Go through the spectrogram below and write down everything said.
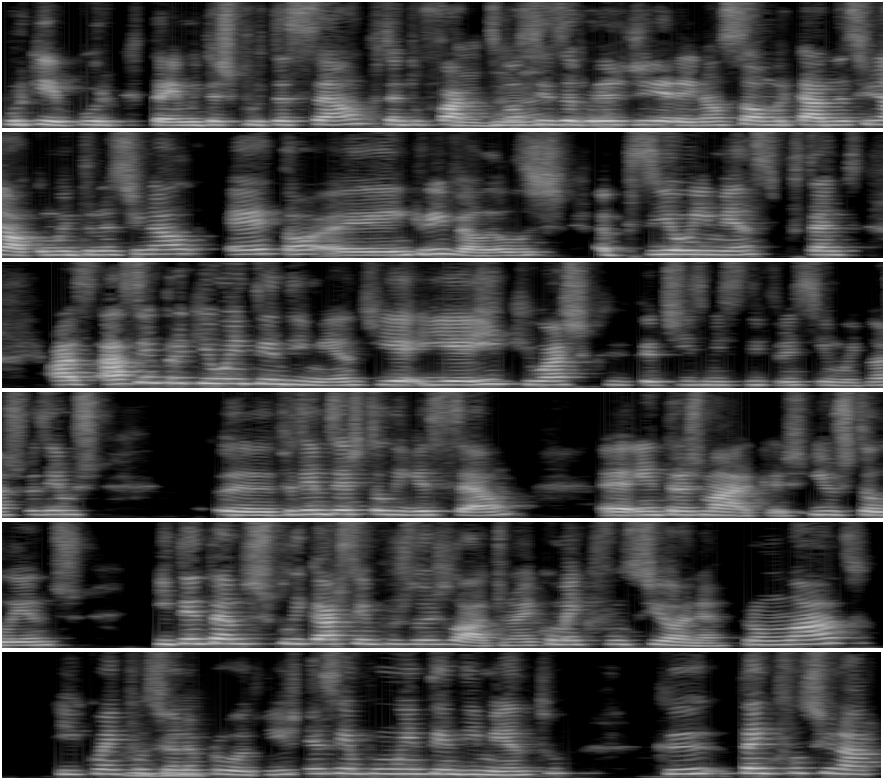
Porquê? Porque tem muita exportação, portanto o facto uhum. de vocês abrangerem não só o mercado nacional como o internacional é, é incrível, eles apreciam imenso, portanto há, há, sempre aqui um entendimento e é, e é, aí que eu acho que, que a Chisme se diferencia muito. Nós fazemos, uh, fazemos esta ligação uh, entre as marcas e os talentos e tentamos explicar sempre os dois lados, não é? Como é que funciona para um lado e como é que funciona uhum. para o outro. E isto é sempre um entendimento que tem que funcionar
